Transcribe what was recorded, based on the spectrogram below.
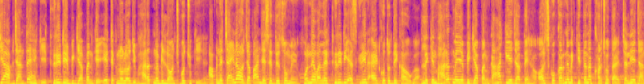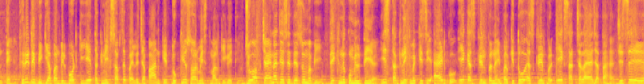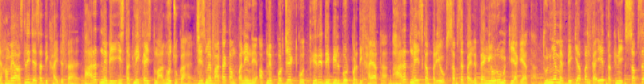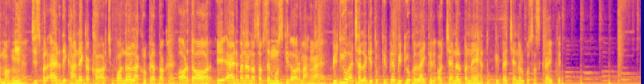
क्या आप जानते हैं कि 3D विज्ञापन के ये टेक्नोलॉजी भारत में भी लॉन्च हो चुकी है? आपने चाइना और जापान जैसे देशों में होने वाले 3D स्क्रीन एड को तो देखा होगा, लेकिन भारत में ये विज्ञापन कहाँ किए जाते हैं और इसको करने में कितना खर्च होता है? चलिए जानते हैं। 3D विज्ञापन बिलबोर्ड की ये तकनीक सबसे पहले जापान के टोक्यो शहर में इस्तेमाल की गई थी, जो अब चाइना जैसे देशों में भी देखने को मिलती है। इस तकनीक में किसी एड को एक स्क्रीन पर नहीं, बल्कि दो स्क्रीन पर एक साथ चलाया जाता है, जिससे हमें असली जैसा दिखाई देता है। भारत में भी इस तकनीक का इस्तेमाल हो चुका है जिसमें बाटा कंपनी ने अपने प्रोजेक्ट को थ्री डी बिलबोर्ड पर दिखाया था। भारत में इसका प्रयोग सबसे पहले बेंगलुरु में किया गया था। दुनिया में विज्ञापन का ये तकनीक सबसे महँगी है, जिस पर एड दिखाने का खर्च पंद्रह लाख रुपया तक है। और तो और, ये एड बनाना सबसे मुश्किल और महँगा है। वीडियो अच्छा लगे तो कृपया वीडियो को लाइक करें और चैनल पर नए हैं तो कृपया चैनल को सब्सक्राइब करें।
